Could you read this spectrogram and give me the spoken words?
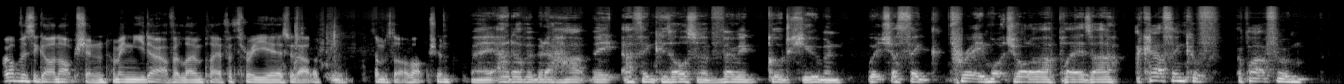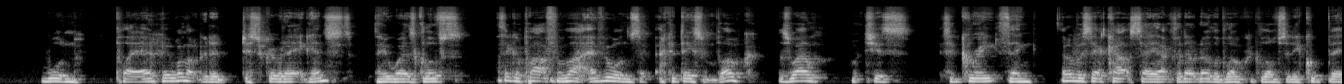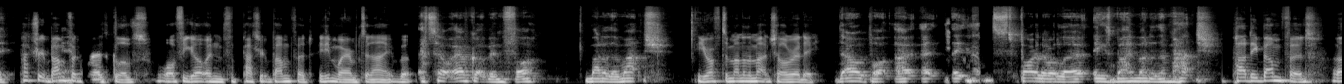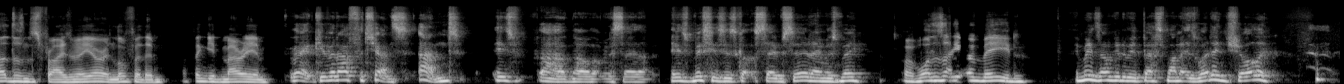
obviously got an option. I mean, you don't have a loan player for three years without some sort of option. mate, I'd have him in a heartbeat. I think he's also a very good human, which I think pretty much all of our players are. I can't think of, apart from one player who I'm not going to discriminate against, who wears gloves. I think apart from that, everyone's like a decent bloke as well, which is it's a great thing. And obviously, I can't say that because I don't know the bloke with gloves, and he could be. Patrick Bamford wears gloves. What have you got in for Patrick Bamford? He didn't wear them tonight, but I tell you, I've got him in for man of the match. you're off to man of the match already. No, but I, I, I- spoiler alert, he's my man of the match. Paddy Bamford. That doesn't surprise me. You're in love with him. I think you'd marry him. Right, give it half a chance. And his oh no, I'm not going to say that. His missus has got the same surname as me. What does that even mean? It means I'm going to be best man at his wedding, surely.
